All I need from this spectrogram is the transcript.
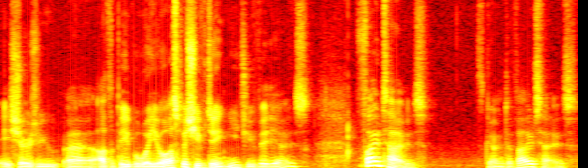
It shows you uh, other people where you are, especially if you're doing YouTube videos. Photos. Let's go into photos.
